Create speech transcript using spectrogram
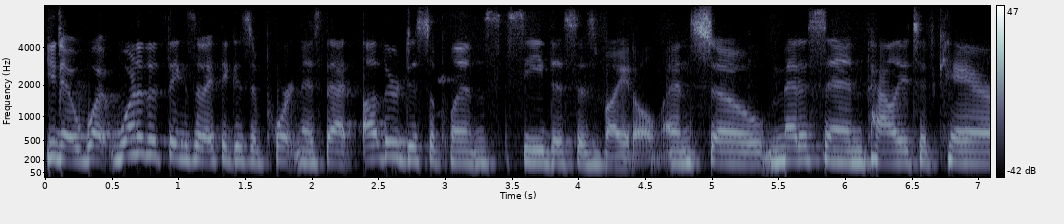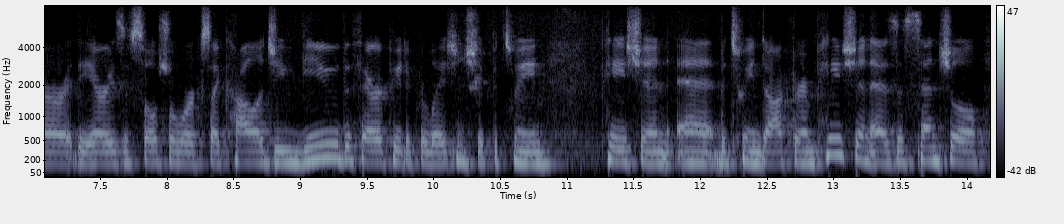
you know what one of the things that i think is important is that other disciplines see this as vital. And so medicine palliative care the areas of social work psychology view the therapeutic relationship between patient and between doctor and patient as essential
